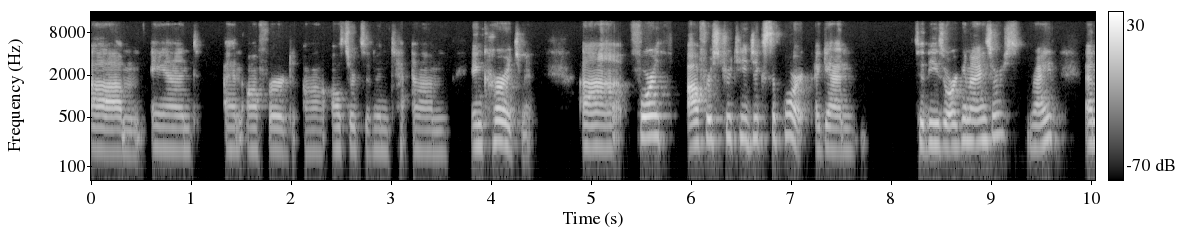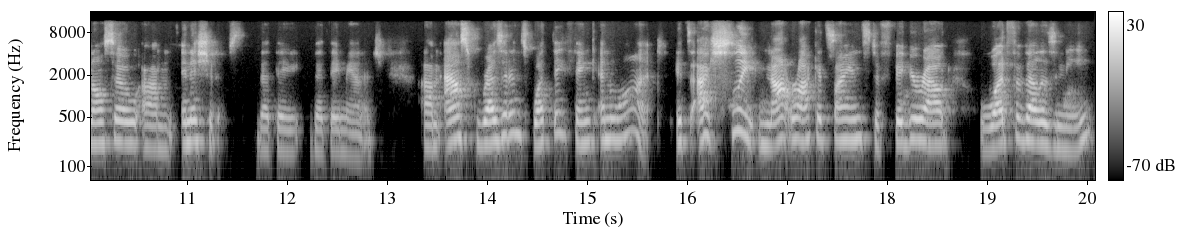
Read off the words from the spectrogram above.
um, and, and offered uh, all sorts of um, encouragement. Uh, fourth, offer strategic support, again, to these organizers, right? And also um, initiatives that they, that they manage um, ask residents what they think and want. It's actually not rocket science to figure out what favelas need.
